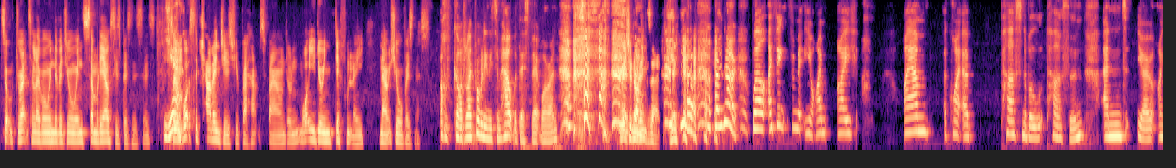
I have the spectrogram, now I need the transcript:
sort of director level individual in somebody else's businesses. Yeah. So what's the challenges you perhaps found and what are you doing differently now it's your business? Oh God, well I probably need some help with this bit, Warren. Which you're not exact. yeah, I know. Well, I think for me, you know, I'm I I am a quite a personable person, and you know, I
